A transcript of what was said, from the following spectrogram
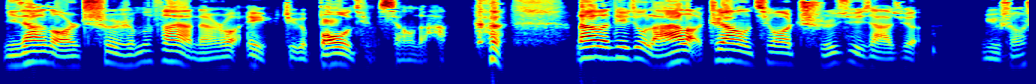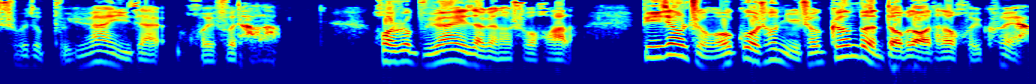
你家早上吃了什么饭呀？男生说，哎，这个包子挺香的哈。那问题就来了，这样的情况持续下去，女生是不是就不愿意再回复他了，或者说不愿意再跟他说话了？毕竟整个过程女生根本得不到他的回馈啊。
